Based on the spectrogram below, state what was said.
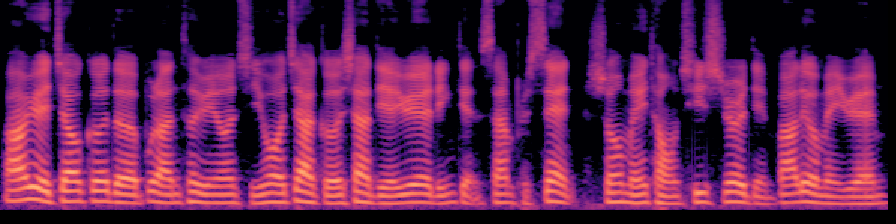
八月交割的布兰特原油期货价格下跌约零点三 percent，收每桶七十二点八六美元。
